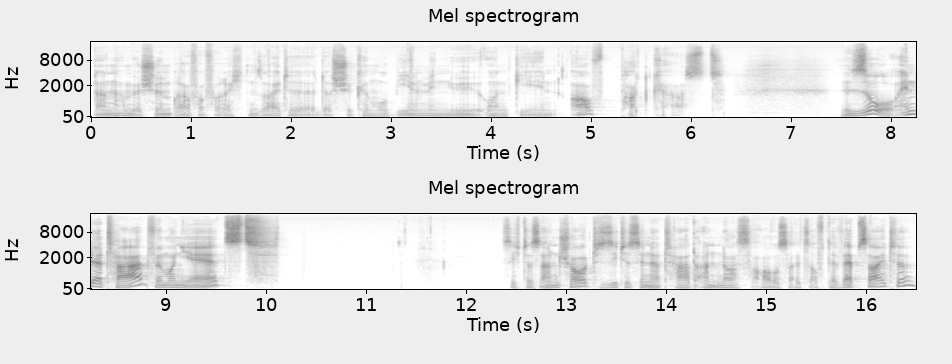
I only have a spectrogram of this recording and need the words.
dann haben wir schön brav auf der rechten Seite das schicke Mobilmenü und gehen auf Podcast. So, in der Tat, wenn man jetzt sich das anschaut, sieht es in der Tat anders aus als auf der Webseite.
